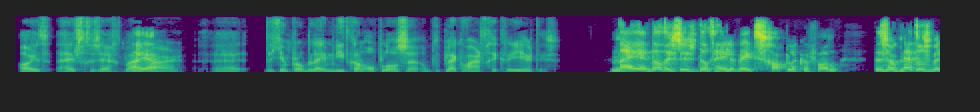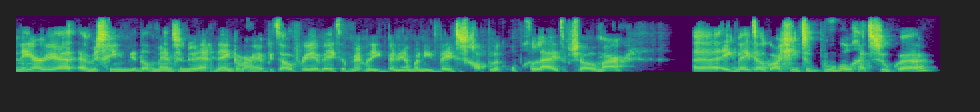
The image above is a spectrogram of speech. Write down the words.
ooit heeft gezegd, oh blijkbaar, uh, dat je een probleem niet kan oplossen op de plek waar het gecreëerd is. Nee, en dat is dus dat hele wetenschappelijke van. Dus ook net als wanneer je, en misschien dat mensen nu echt denken, waar heb je het over? Je weet, ik ben helemaal niet wetenschappelijk opgeleid of zo, maar uh, ik weet ook als je iets op Google gaat zoeken,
